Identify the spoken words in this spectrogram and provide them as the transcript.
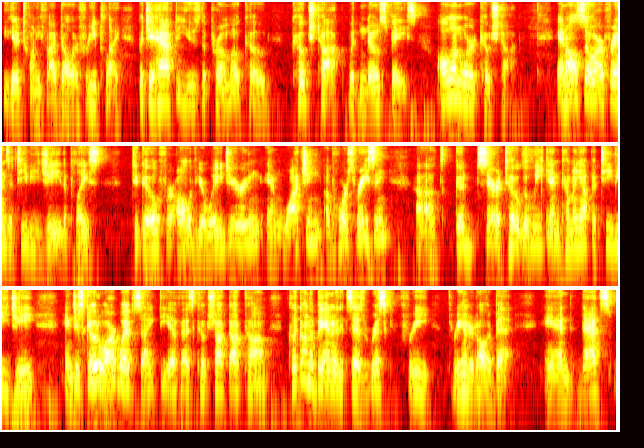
you get a $25 free play. But you have to use the promo code Coach Talk with no space. All one word, Coach Talk. And also our friends at TVG, the place to go for all of your wagering and watching of horse racing. Uh, good Saratoga weekend coming up at TVG. And just go to our website, dfscoachtalk.com, click on the banner that says risk free $300 bet. And that's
